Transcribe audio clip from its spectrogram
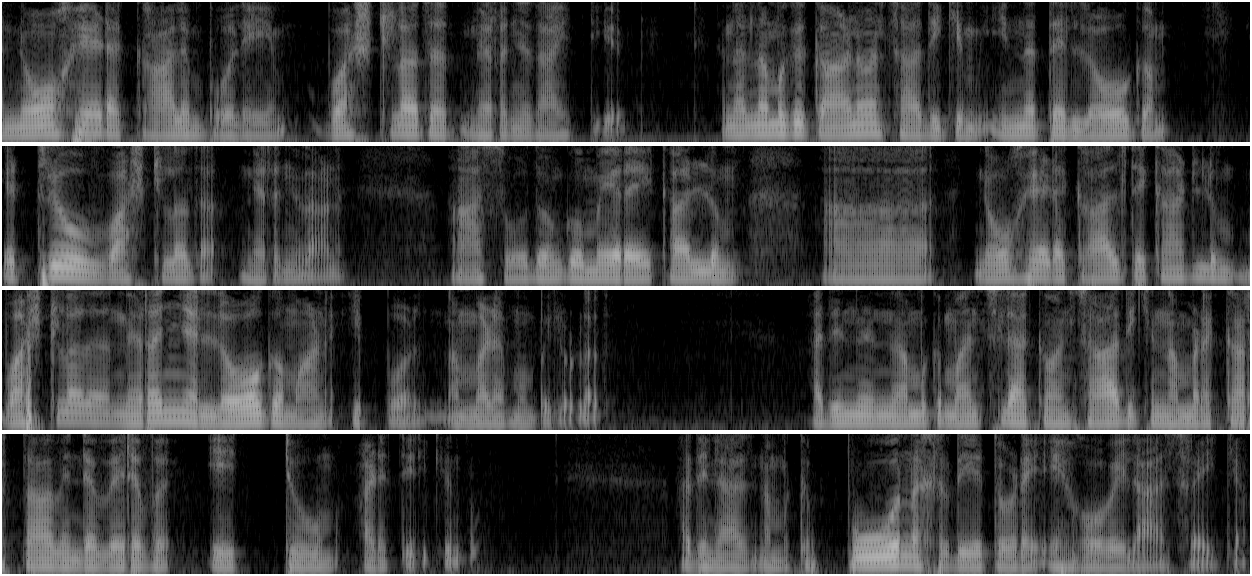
നോഹയുടെ കാലം പോലെയും വഷളത നിറഞ്ഞതായിത്തീരും. എന്നാൽ നമുക്ക് കാണുവാൻ സാധിക്കും ഇന്നത്തെ ലോകം എത്രയോ വഷളത നിറഞ്ഞതാണ്. ആ സോതോം കൊമേറയെക്കാളിലും നോഹയുടെ കാലത്തെക്കാട്ടിലും വഷളത നിറഞ്ഞ ലോകമാണ് ഇപ്പോൾ നമ്മുടെ മുമ്പിലുള്ളത്. അതിൽ നിന്ന് നമുക്ക് മനസ്സിലാക്കുവാൻ സാധിക്കും നമ്മുടെ കർത്താവിന്റെ വരവ് ഏറ്റവും അടുത്തിരിക്കുന്നു. അതിനാൽ നമുക്ക് പൂർണ ഹൃദയത്തോടെ യഹോവയിൽ ആശ്രയിക്കാം.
